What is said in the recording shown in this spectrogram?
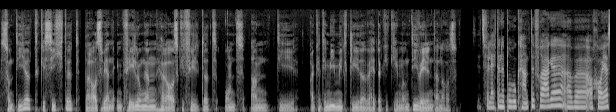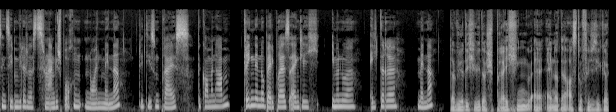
sondiert, gesichtet. Daraus werden Empfehlungen herausgefiltert und an die Akademiemitglieder weitergegeben und die wählen dann aus. Jetzt vielleicht eine provokante Frage, aber auch heuer sind es eben wieder, du hast es schon angesprochen, neun Männer, die diesen Preis bekommen haben. Kriegen den Nobelpreis eigentlich immer nur ältere Männer? Da würde ich widersprechen. Einer der Astrophysiker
